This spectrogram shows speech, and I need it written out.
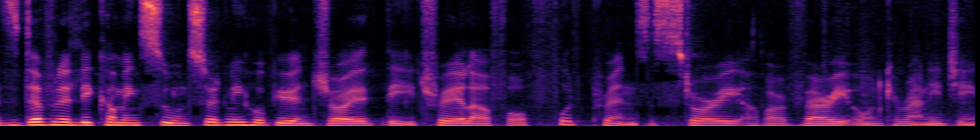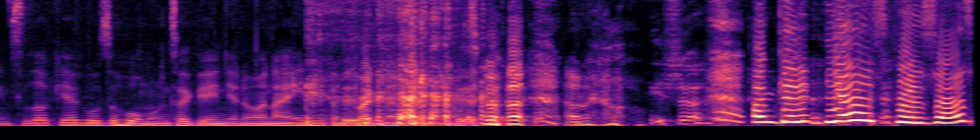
it's definitely coming soon. Certainly hope you enjoyed the trailer for Footprints, the story of our very own Kirani James. Look, here goes the hormones again, you know, and I ain't even pregnant. I'm like, oh, You sure? I'm getting, yes, princess.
